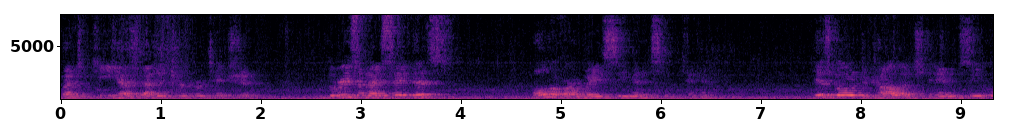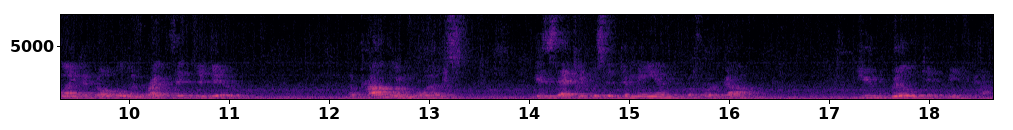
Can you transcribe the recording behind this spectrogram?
But he has that interpretation. The reason I say this, all of our ways seem innocent to him. His going to college to him seemed like a noble and right thing to do. The problem was, is that it was a demand before God. You will get me to college.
